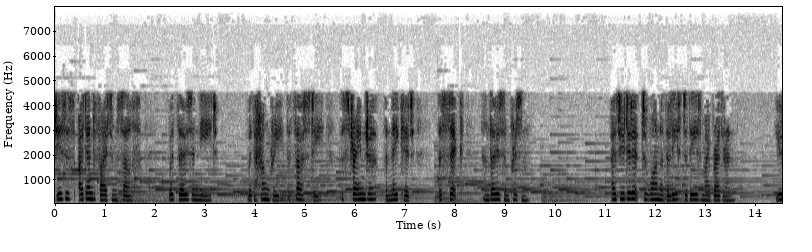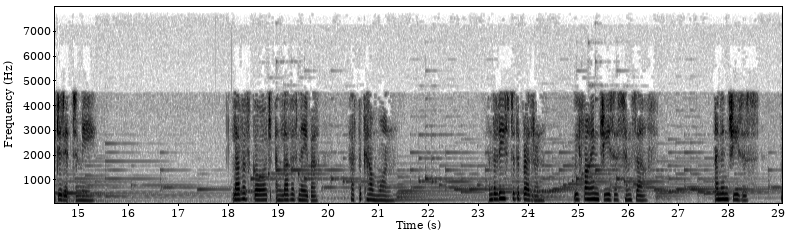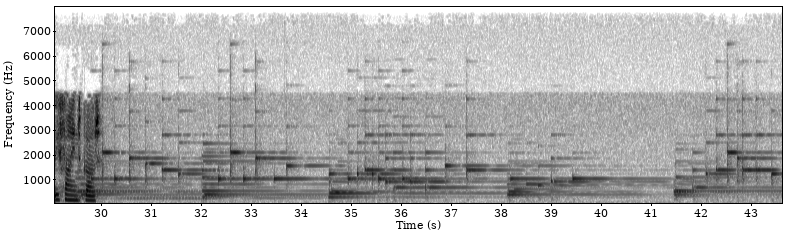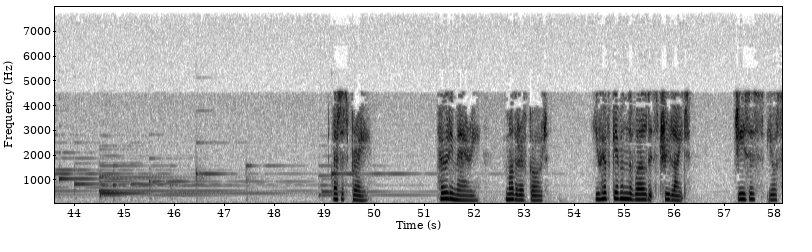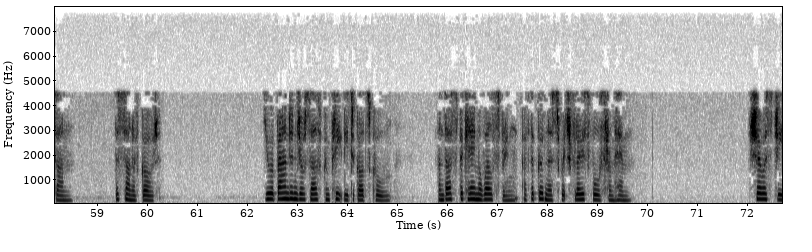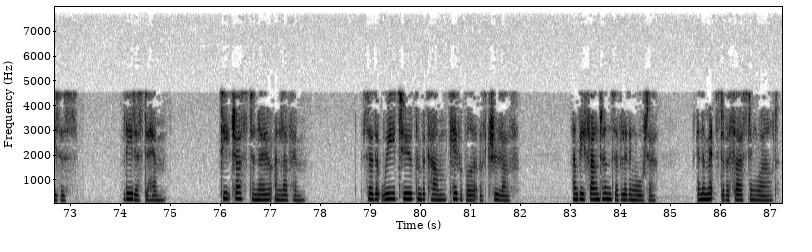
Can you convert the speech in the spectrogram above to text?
Jesus identifies himself with those in need, with the hungry, the thirsty, the stranger, the naked, the sick, and those in prison. As you did it to one of the least of these, my brethren, you did it to me. Love of God and love of neighbour have become one. In the least of the brethren, we find Jesus Himself, and in Jesus we find God. Let us pray. Holy Mary, Mother of God, you have given the world its true light, Jesus, your Son, the Son of God. You abandoned yourself completely to God's call, and thus became a wellspring of the goodness which flows forth from Him. Show us Jesus, lead us to Him, teach us to know and love Him so that we too can become capable of true love and be fountains of living water in the midst of a thirsting world.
